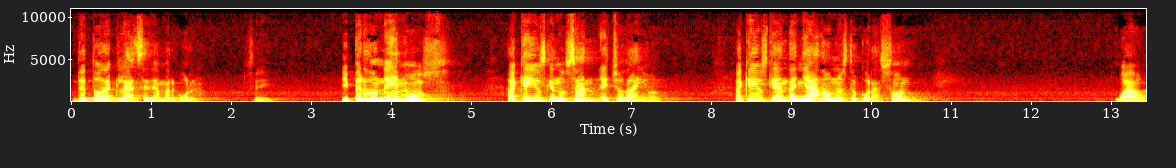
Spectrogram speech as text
de toda clase de amargura. ¿sí? Y perdonemos a aquellos que nos han hecho daño, aquellos que han dañado nuestro corazón. Wow.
